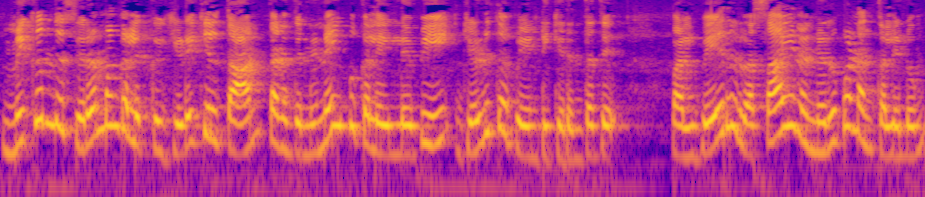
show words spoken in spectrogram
மிகுந்த சிரமங்களுக்கு இடையில்தான் தனது நினைவுகளை லெவி எழுத வேண்டியிருந்தது. பல்வேறு ரசாயன நிறுவனங்களிலும்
